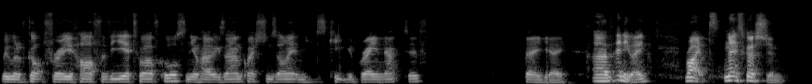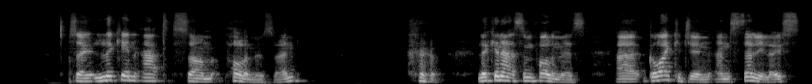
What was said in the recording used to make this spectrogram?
we would have got through half of the year 12 course and you'll have exam questions on it and you just keep your brain active. There you go. Um, anyway, right, next question. So looking at some polymers then, looking at some polymers, uh, glycogen and cellulose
